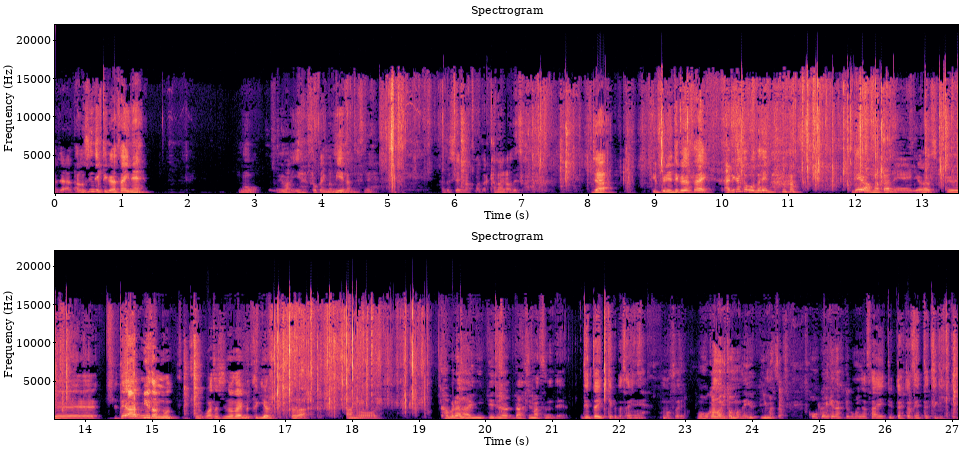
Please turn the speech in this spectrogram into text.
日じゃあ楽しんできてくださいね。もう、今、いや、そうか、今、三重なんですね。私は今、まだ神奈川ですから。じゃあ、ゆっくり寝てください。ありがとうございます。ではまたね、よろしく。で、あ、みゆさんもう、私のライブ次やるったら、あの、被らない日程で出しますんで、絶対来てくださいね。もうそれ。もう他の人もね、言言いました。今回行けなくてごめんなさいって言った人は絶対次来てね。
